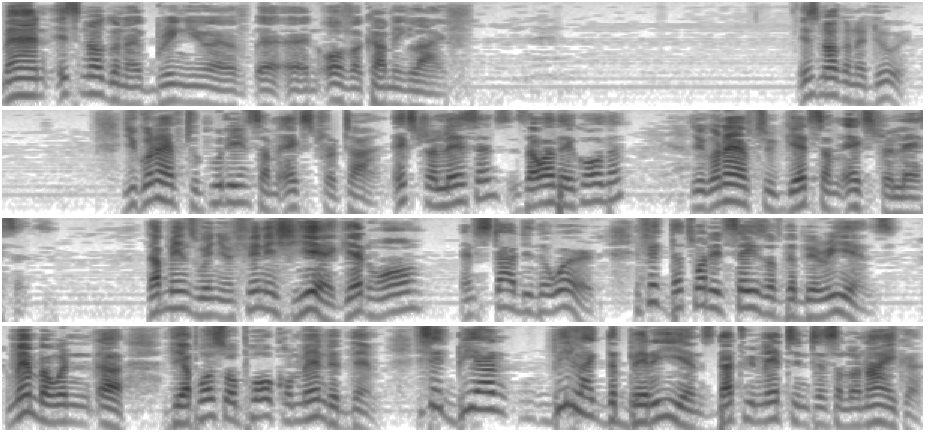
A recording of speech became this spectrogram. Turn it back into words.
Man, it's not going to bring you a, a, an overcoming life. It's not going to do it. You're going to have to put in some extra time. Extra lessons? Is that what they call them? You're going to have to get some extra lessons. That means when you finish here, get home, and study the word. In fact, that's what it says of the Bereans. Remember when uh, the apostle Paul commended them? He said, be, un- be like the Bereans that we met in Thessalonica.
